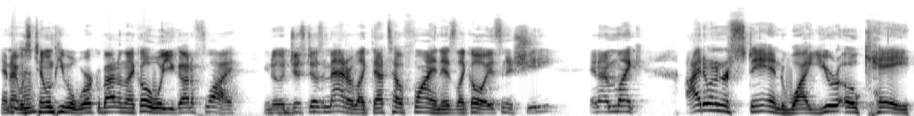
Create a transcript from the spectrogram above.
and i was mm-hmm. telling people work about it and like oh well you gotta fly you know it just doesn't matter like that's how flying is like oh isn't it shitty and i'm like I don't understand why you're okay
